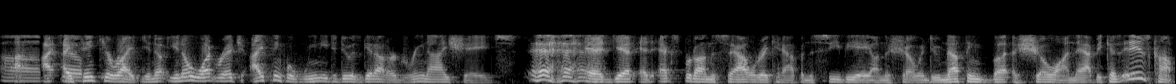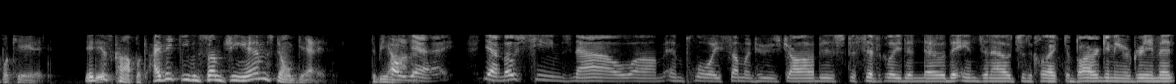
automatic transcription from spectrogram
Um, I, so- I think you're right. You know, you know what, Rich? I think what we need to do is get out our green eye shades and get an expert on the salary cap and the CBA on the show and do nothing but a show on that because it is complicated. It is complicated. I think even some GMs don't get it. To be Oh yeah, yeah. Most teams now um, employ someone whose job is specifically to know the ins and outs of the collective bargaining agreement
